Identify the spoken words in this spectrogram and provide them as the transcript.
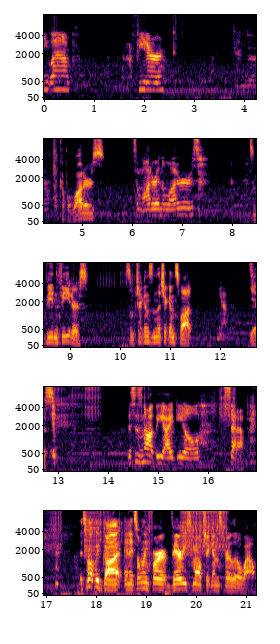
Heat lamp and a feeder and uh, a couple waters, some water in the waterers. some feed in the feeders, some chickens in the chicken spot. Yeah. Yes. It- This is not the ideal setup. It's what we've got, and it's only for very small chickens for a little while.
